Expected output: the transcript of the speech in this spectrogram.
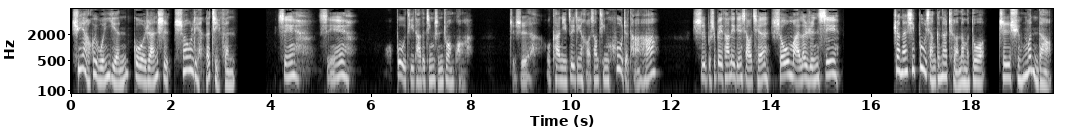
徐雅慧闻言，果然是收敛了几分。行行，我不提他的精神状况了。只是我看你最近好像挺护着他啊，是不是被他那点小钱收买了人心？阮南希不想跟他扯那么多，只询问道：“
